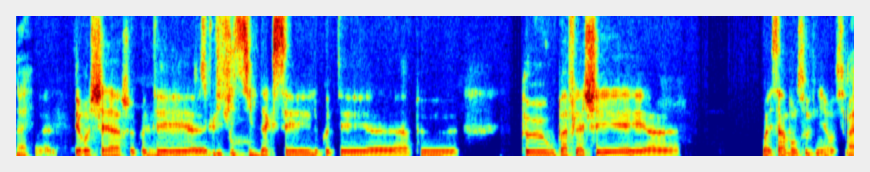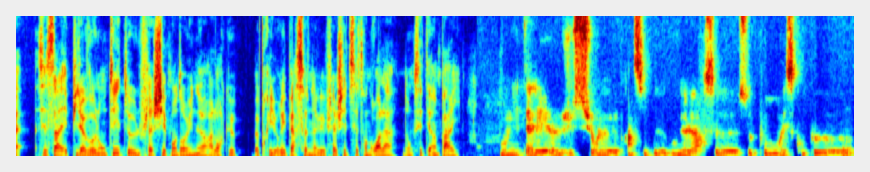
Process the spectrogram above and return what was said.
les recherches, le côté euh, difficile d'accès, le côté euh, un peu peu ou pas flashé. Et, ouais, c'est un bon souvenir aussi. c'est ça. Et puis la volonté de le flasher pendant une heure, alors que a priori personne n'avait flashé de cet endroit-là. Donc c'était un pari. On est allé juste sur le, principe de Google Earth, ce, pont, est-ce qu'on peut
